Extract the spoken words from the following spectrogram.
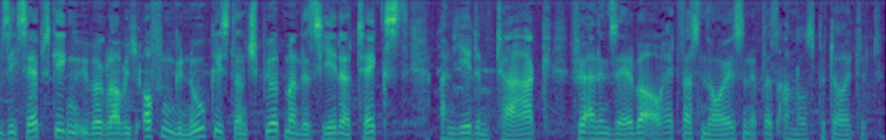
sich selbst gegenüber, glaube ich, offen genug ist, dann spürt man, dass jeder Text an jedem Tag für einen selber auch etwas Neues und etwas anderes bedeutet.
